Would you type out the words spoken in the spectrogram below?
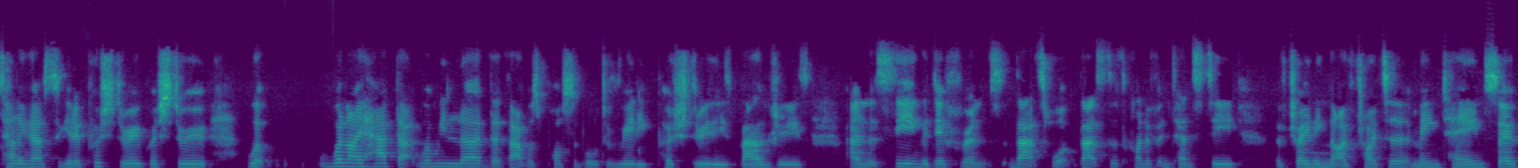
telling us, you know, push through, push through. What when I had that, when we learned that that was possible to really push through these boundaries and seeing the difference, that's what that's the kind of intensity of training that I've tried to maintain. So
